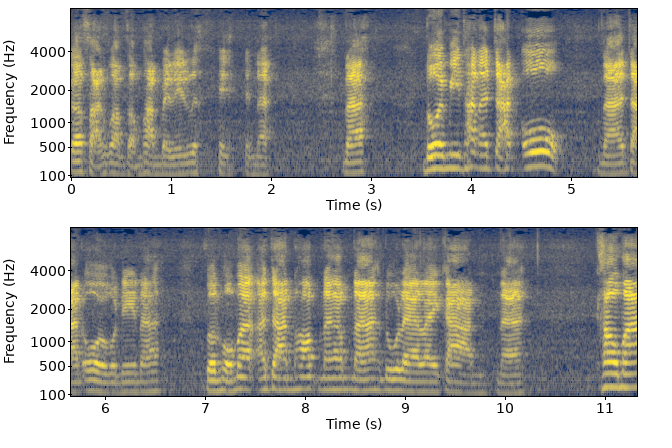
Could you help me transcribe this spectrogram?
ก็สารความสัมพันธ์ไปเรื่อยๆนะนะ โดยมีท่านอาจารย์โอนะอาจารย์โอคนนี้นะ ส่วนผมอะอาจารย์ท็อปนะครับนะ ดูแลรายการนะ เข้ามา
